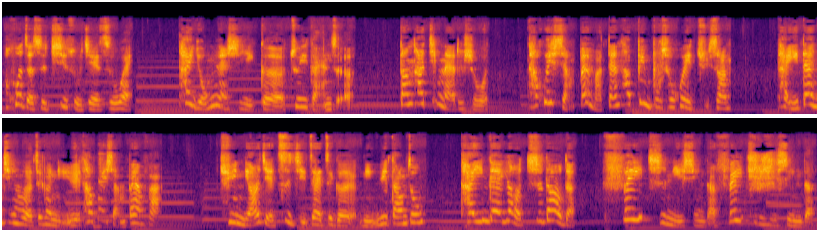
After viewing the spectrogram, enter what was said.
或者是技术界之外，她永远是一个追赶者。当她进来的时候，她会想办法，但她并不是会沮丧。他一旦进入了这个领域，他会想办法去了解自己在这个领域当中他应该要知道的非智力性的、非知识性的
